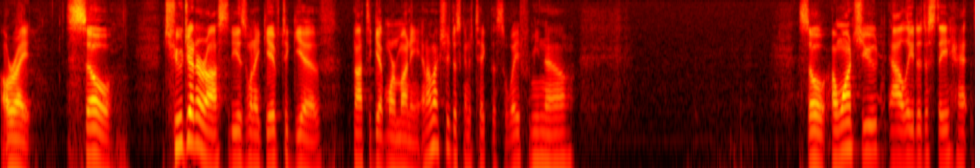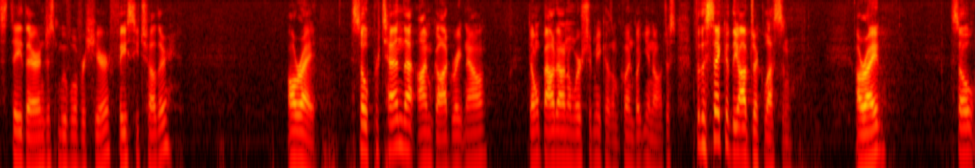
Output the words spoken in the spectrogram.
All right, so True generosity is when I give to give, not to get more money. And I'm actually just going to take this away from you now. So I want you, Ali, to just stay, stay there and just move over here, face each other. All right. So pretend that I'm God right now. Don't bow down and worship me because I'm Quinn, but you know, just for the sake of the object lesson. All right? So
